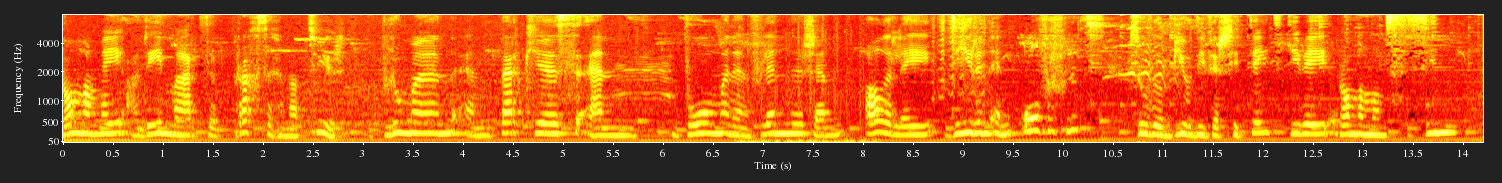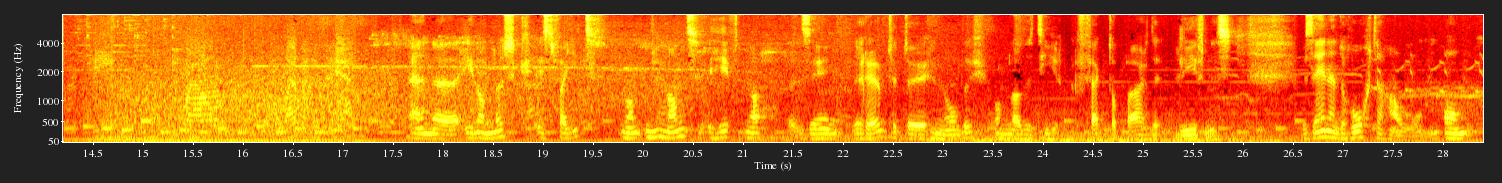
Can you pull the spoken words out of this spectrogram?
Rondom mij alleen maar de prachtige natuur. Bloemen en perkjes en bomen en vlinders en allerlei dieren in overvloed. Zoveel biodiversiteit die wij rondom ons zien. En uh, Elon Musk is failliet, want niemand heeft nog zijn ruimtetuigen nodig, omdat het hier perfect op aarde leven is. We zijn in de hoogte gaan wonen om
